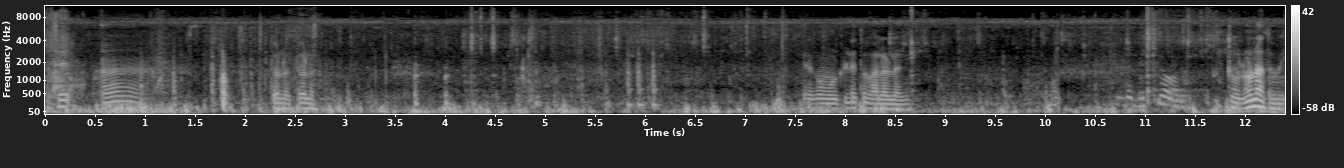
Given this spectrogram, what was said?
আচ্ছা আহ, তোলো তোলো এরকম উঠলে তো ভালো লাগে। তোলো না তুমি।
